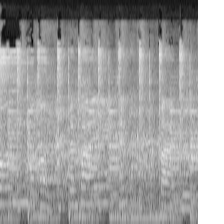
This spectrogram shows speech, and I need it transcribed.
คนมาอ่อนเป็นไปแห็นปากมึง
